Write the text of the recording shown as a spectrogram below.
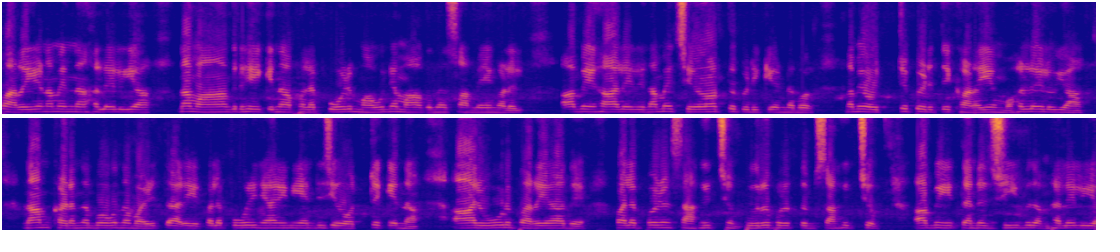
പറയണമെന്ന് ഹലേലിയ നാം ആഗ്രഹിക്കുന്ന പലപ്പോഴും മൗനമാകുന്ന സമയങ്ങളിൽ. ആ മേഹാലയിൽ നമ്മെ ചേർത്ത് പിടിക്കേണ്ടവർ നമ്മെ ഒറ്റപ്പെടുത്തി കളയും. ഹല്ലേലൂയ നാം കടന്നു പോകുന്ന വഴിത്താരയിൽ പലപ്പോഴും ഞാൻ ഇനി എന്റെ ജീവിതം ഒറ്റയ്ക്കെന്ന് ആരോട് പറയാതെ പലപ്പോഴും സഹിച്ചും പിറുപിറുത്തും സഹിച്ചും അമ്മി തന്റെ ജീവിതം ഹലലിയ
